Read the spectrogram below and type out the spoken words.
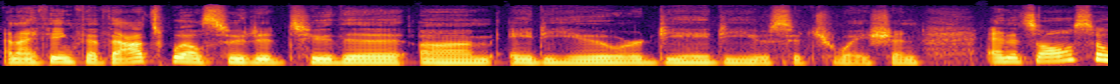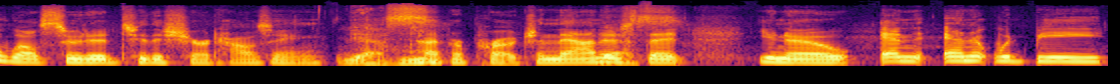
And I think that that's well suited to the um, ADU or DADU situation, and it's also well suited to the shared housing Yes. type approach. And that is Yes. that you know, and and it would be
